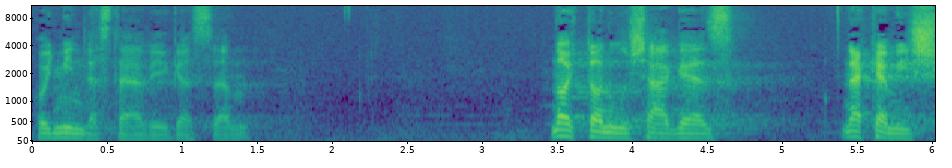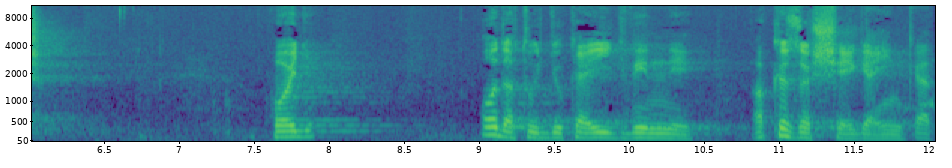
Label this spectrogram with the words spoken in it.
hogy mindezt elvégezzem. Nagy tanulság ez, nekem is, hogy oda tudjuk-e így vinni a közösségeinket,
